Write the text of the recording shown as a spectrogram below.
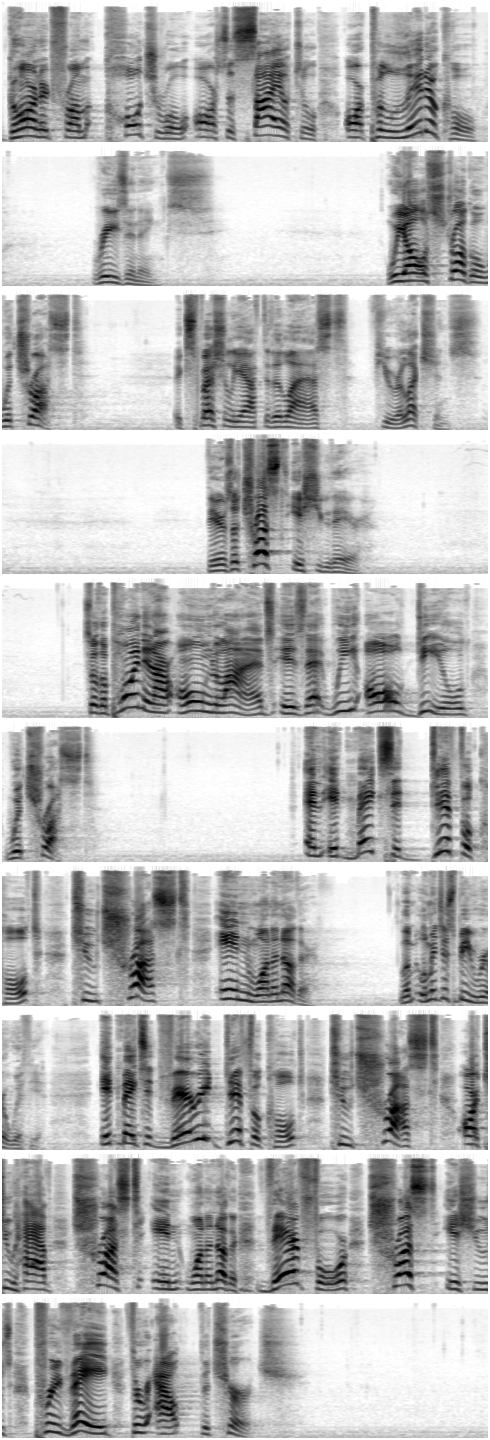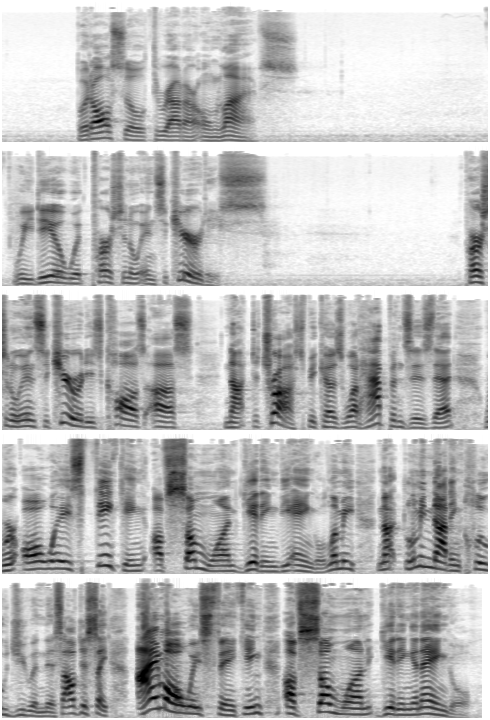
garnered from cultural or societal or political reasonings. We all struggle with trust, especially after the last few elections. There's a trust issue there. So, the point in our own lives is that we all deal with trust. And it makes it difficult to trust in one another. Let, let me just be real with you. It makes it very difficult to trust or to have trust in one another. Therefore, trust issues pervade throughout the church, but also throughout our own lives. We deal with personal insecurities Personal insecurities cause us not to trust because what happens is that we're always thinking of someone getting the angle. Let me not let me not include you in this. I'll just say I'm always thinking of someone getting an angle.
